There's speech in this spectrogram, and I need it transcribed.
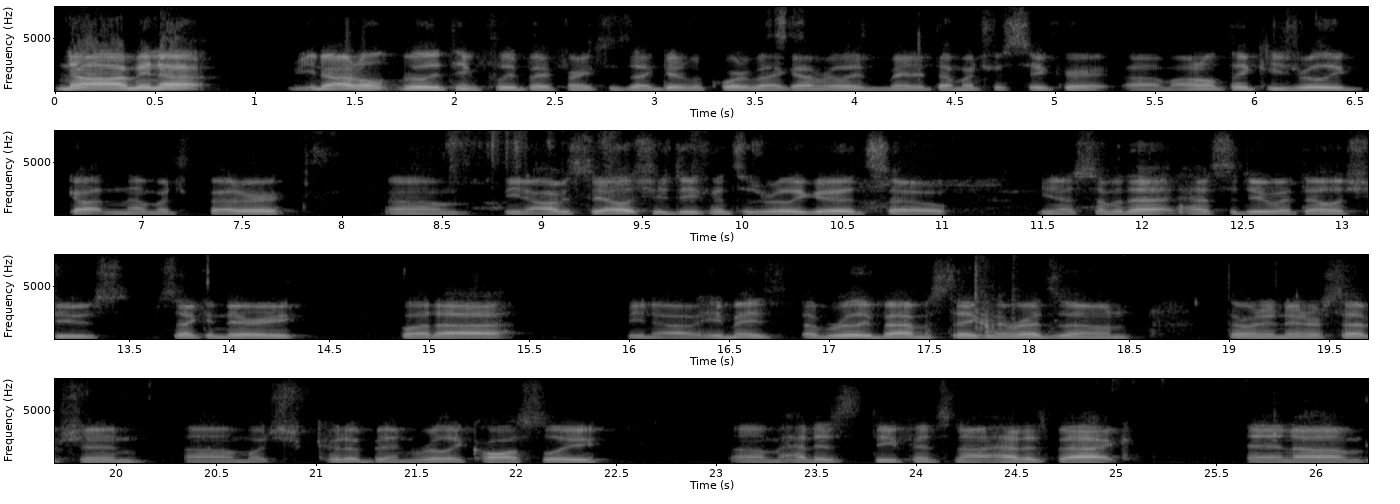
No, I mean, I you know, I don't really think Feleipe Franks is that good of a quarterback. I haven't really made it that much of a secret. Um, I don't think he's really gotten that much better. Um, you know, obviously LSU's defense is really good, so you know some of that has to do with LSU's secondary. But uh, you know, he made a really bad mistake in the red zone, throwing an interception, um, which could have been really costly um, had his defense not had his back. And um,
